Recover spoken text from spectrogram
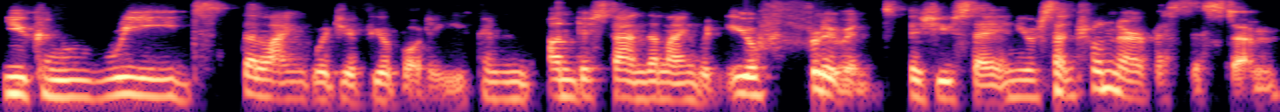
you can read the language of your body, you can understand the language, you're fluent, as you say, in your central nervous system.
